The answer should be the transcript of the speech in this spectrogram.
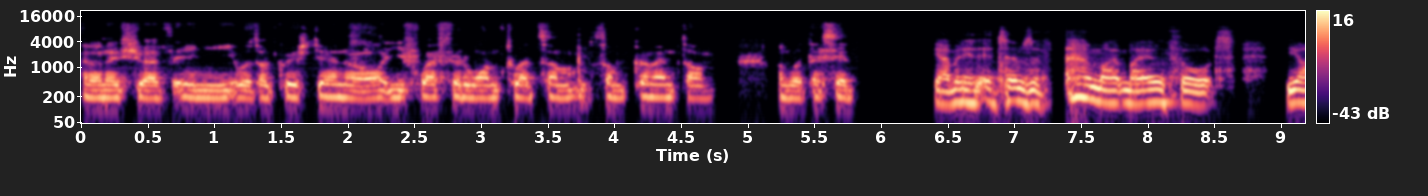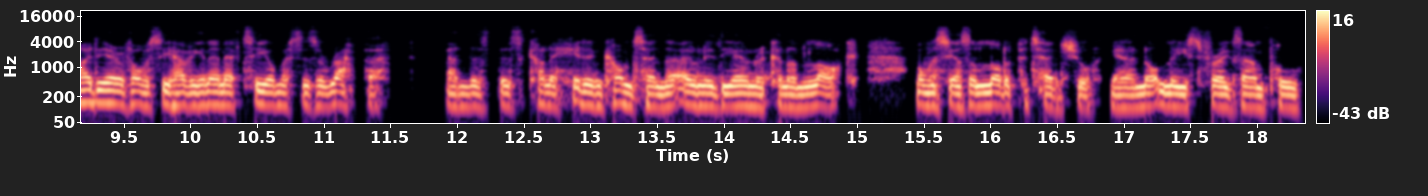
I don't know if you have any other question or if Waffle want to add some some comment on on what I said. Yeah, I mean, in, terms of my, my own thoughts, the idea of obviously having an NFT almost as a wrapper and there's there's kind of hidden content that only the owner can unlock. Obviously, has a lot of potential. You know, not least, for example,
